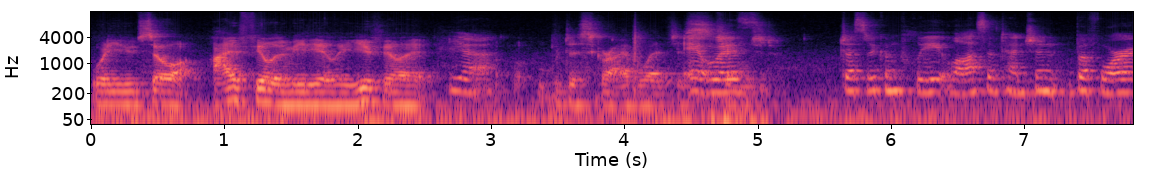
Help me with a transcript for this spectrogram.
What do you? So I feel it immediately. You feel it. Yeah. Describe what just It was changed. Just a complete loss of tension. Before,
